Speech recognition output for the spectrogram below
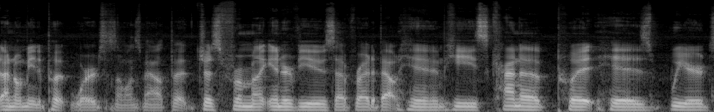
I don't mean to put words in someone's mouth, but just from like interviews I've read about him, he's kind of put his weird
